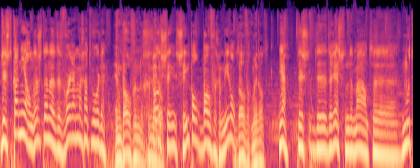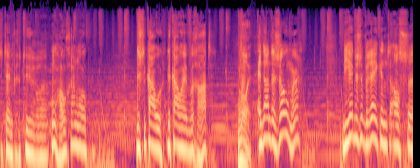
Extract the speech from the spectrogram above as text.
Dus het kan niet anders dan dat het warmer gaat worden. En boven Gewoon gemiddeld. sim- simpel, boven gemiddeld. Boven gemiddeld. Ja, dus de, de rest van de maand eh, moet de temperatuur omhoog gaan lopen. Dus de kou, de kou hebben we gehad. Mooi. En dan de zomer. Die hebben ze berekend als eh,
